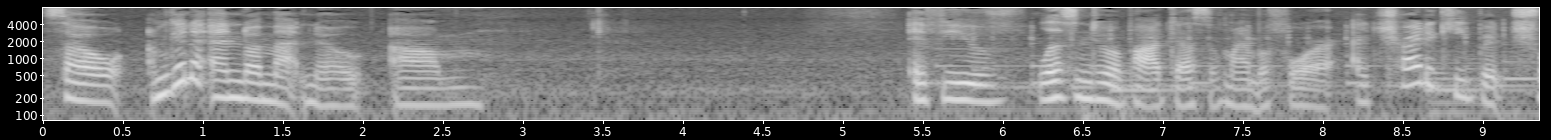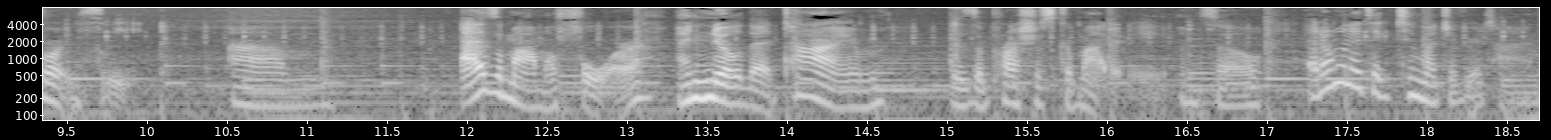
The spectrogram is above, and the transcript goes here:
So I'm going to end on that note. Um, if you've listened to a podcast of mine before, I try to keep it short and sweet. Um, as a mom of four, I know that time is a precious commodity. And so I don't want to take too much of your time.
